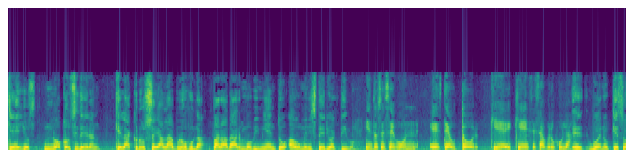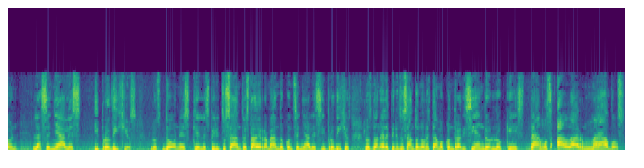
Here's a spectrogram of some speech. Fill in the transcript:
que ellos no consideran que la cruz sea la brújula para dar movimiento a un ministerio activo. Y entonces, según este autor, ¿qué, qué es esa brújula? Eh, bueno, que son las señales y prodigios, los dones que el Espíritu Santo está derramando con señales y prodigios. Los dones del Espíritu Santo no lo estamos contradiciendo, lo que estamos alarmados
